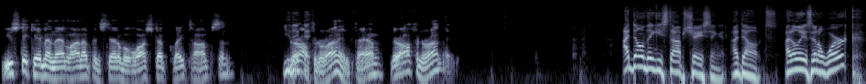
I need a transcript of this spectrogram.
You stick him in that lineup instead of a washed up Klay Thompson. You They're off and running, fam. They're off and running. I don't think he stops chasing it. I don't. I don't think it's going to work.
